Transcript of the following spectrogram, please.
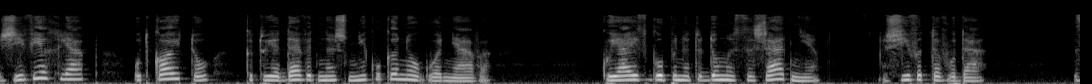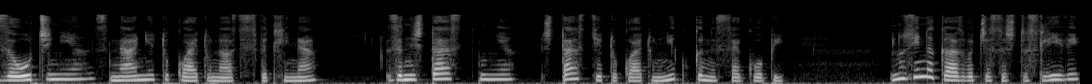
Живия хляб, от който, като яде веднъж, никога не огладнява. Коя е изгубената дума за жадния? Живата вода. За учения, знанието, което носи светлина. За нещастния, щастието, което никога не се губи – Мнозина казват, че са щастливи,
